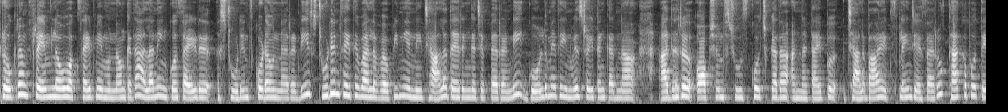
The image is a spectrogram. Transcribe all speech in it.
ప్రోగ్రామ్ ఫ్రేమ్లో ఒక సైడ్ మేము ఉన్నాం కదా అలానే ఇంకో సైడ్ స్టూడెంట్స్ కూడా ఉన్నారండి. స్టూడెంట్స్ అయితే వాళ్ళ ఒపీనియన్ని చాలా ధైర్యంగా చెప్పారండి. గోల్డ్ మీద ఇన్వెస్ట్ చేయటం కన్నా అదర్ ఆప్షన్స్ చూసుకోవచ్చు కదా అన్న టైప్ చాలా బాగా ఎక్స్ప్లెయిన్ చేశారు. కాకపోతే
